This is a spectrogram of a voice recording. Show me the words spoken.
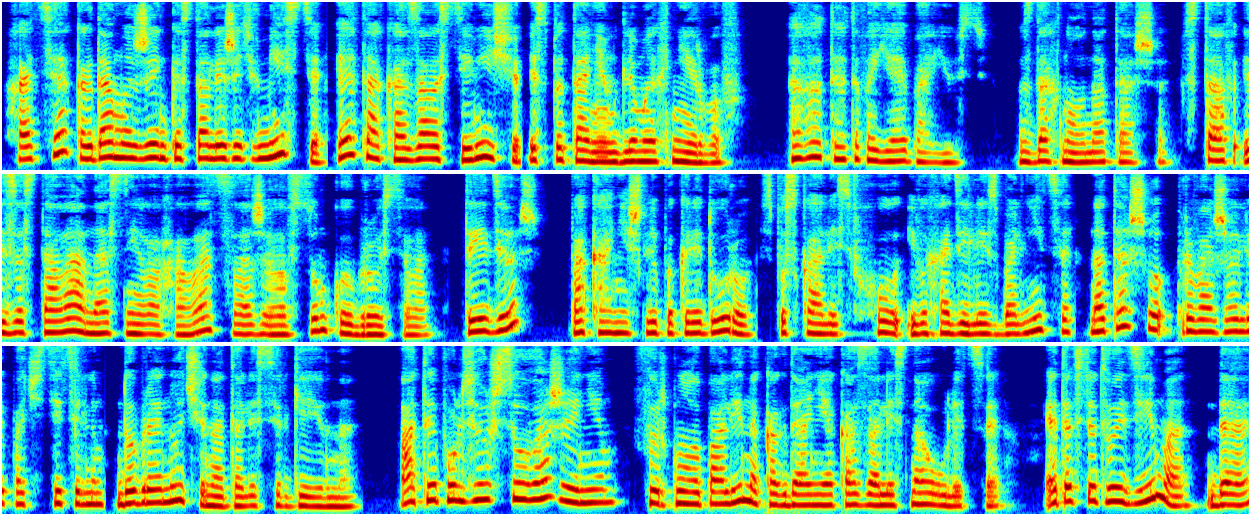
Хотя, когда мы с Женькой стали жить вместе, это оказалось тем еще испытанием для моих нервов. А вот этого я и боюсь. Вздохнула Наташа. Встав из-за стола, она сняла халат, сложила в сумку и бросила. «Ты идешь?» Пока они шли по коридору, спускались в холл и выходили из больницы, Наташу провожали почтительным «Доброй ночи, Наталья Сергеевна». «А ты пользуешься уважением», – фыркнула Полина, когда они оказались на улице. «Это все твой Дима, да?»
